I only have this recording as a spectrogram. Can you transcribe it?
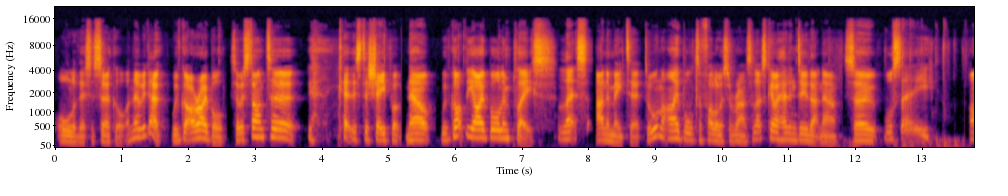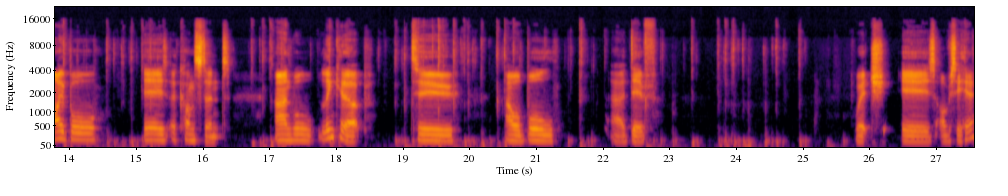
all of this a circle. And there we go. We've got our eyeball. So we're starting to get this to shape up. Now, we've got the eyeball in place. Let's animate it. So we want the eyeball to follow us around. So let's go ahead and do that now. So we'll say eyeball is a constant and we'll link it up to our ball uh, div, which is obviously here.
